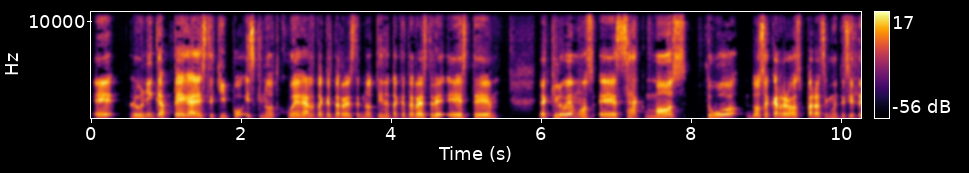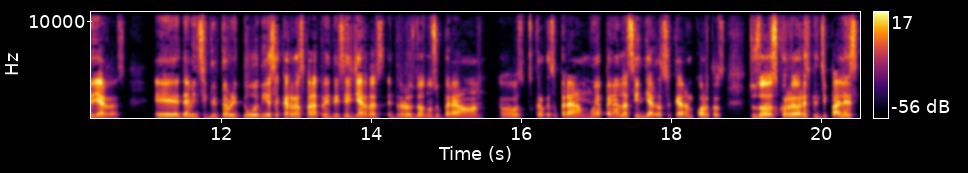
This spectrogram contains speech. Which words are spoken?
Eh, la única pega de este equipo es que no juega al ataque terrestre, no tiene ataque terrestre. Este, aquí lo vemos, eh, Zach Moss tuvo dos acarreos para 57 yardas. Eh, Devin Singletary tuvo 10 acarreos para 36 yardas. Entre los dos no superaron, o creo que superaron muy apenas las 100 yardas, se quedaron cortos. Tus dos corredores principales,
